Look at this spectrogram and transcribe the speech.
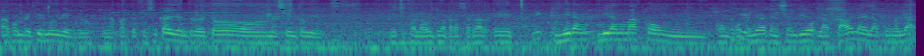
a, a competir muy bien ¿no? en la parte física y dentro de todo me siento bien fue la última para cerrar. Eh, miran, miran más con, con, mayor atención, digo, la tabla del acumular,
